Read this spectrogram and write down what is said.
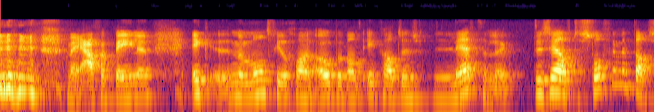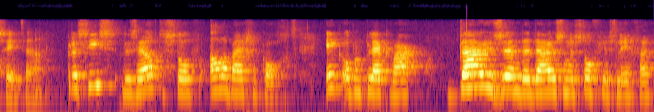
nou ja, vervelend. Ik, eh, mijn mond viel gewoon open, want ik had dus letterlijk dezelfde stof in mijn tas zitten. Precies dezelfde stof, allebei gekocht. Ik op een plek waar duizenden, duizenden stofjes liggen.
